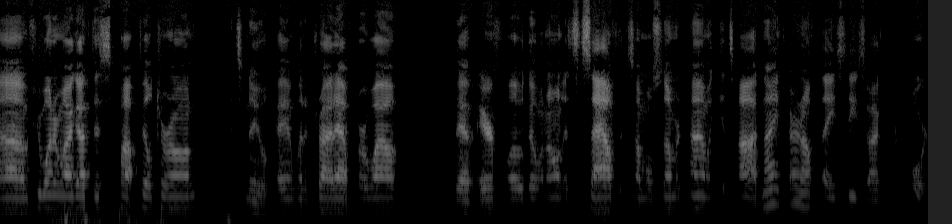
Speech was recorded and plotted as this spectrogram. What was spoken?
Um, if you're wondering why I got this pop filter on, it's new. Okay, I'm going to try it out for a while. We have airflow going on. It's the south. It's almost summertime. It gets hot, and I ain't turning off the AC so I can record.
